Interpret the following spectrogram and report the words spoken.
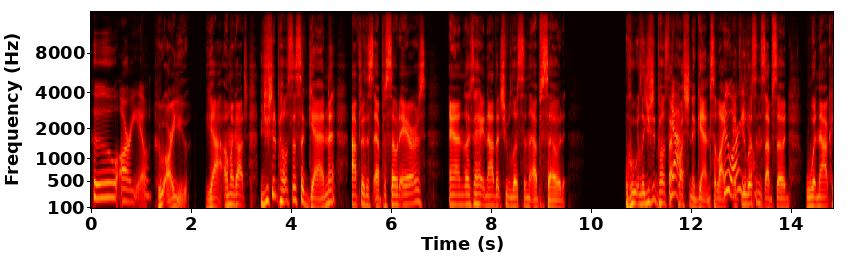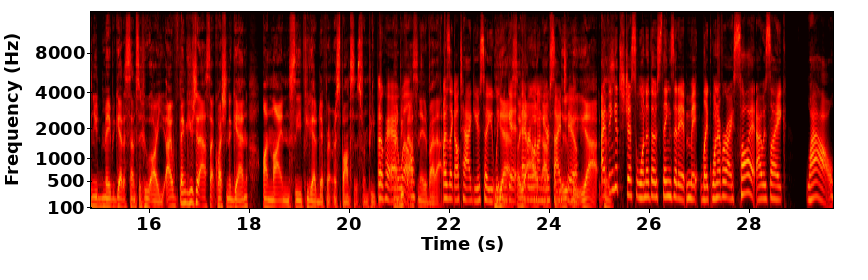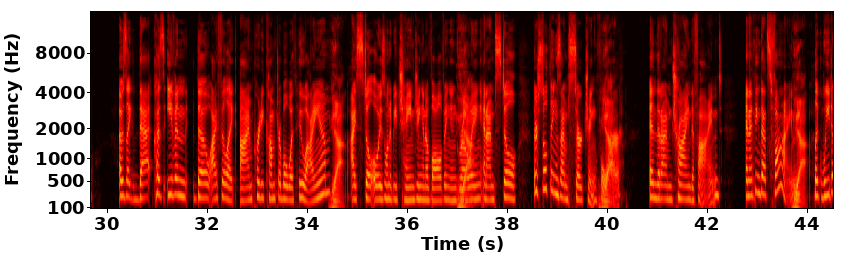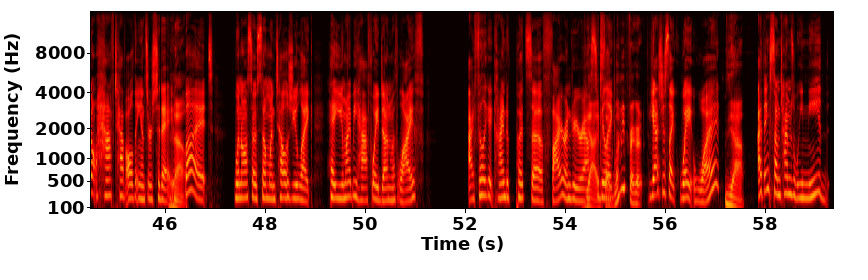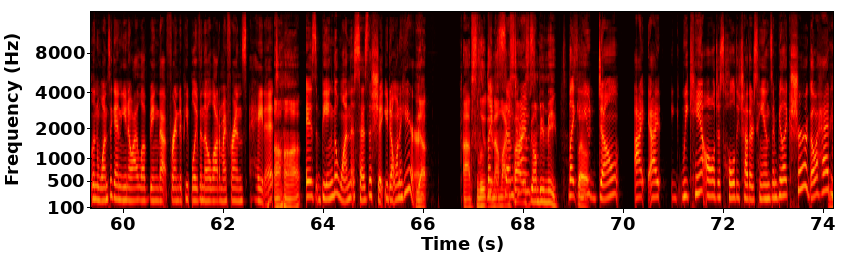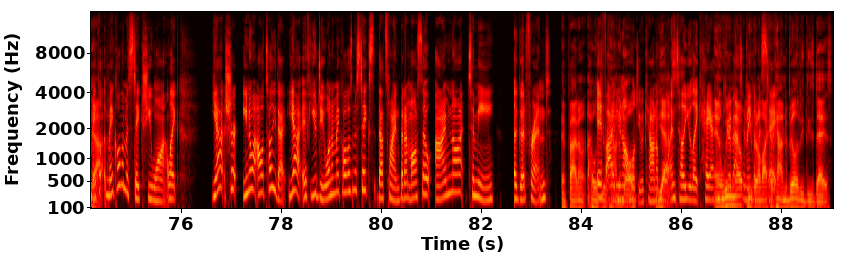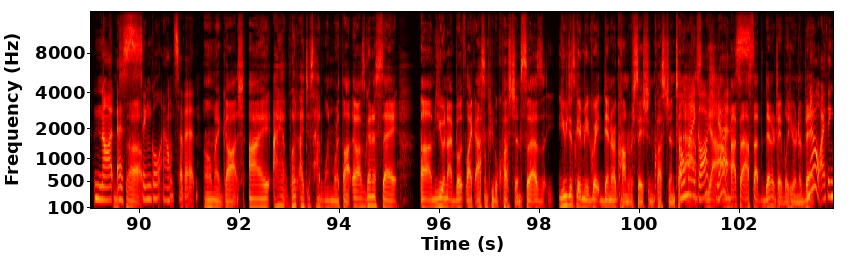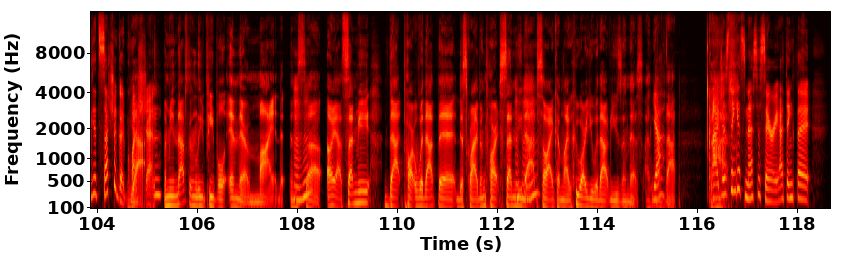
who are you? Who are you? Yeah. Oh my gosh. You should post this again after this episode airs. And like say, hey, now that you've listened to the episode, who like, you should post that Yeah. question again to like if you, you? listen to this episode, when now can you maybe get a sense of who are you? I think you should ask that question again online and see if you get different responses from people. Okay, I I'd be fascinated by that. I was like, I'll tag you so you, we Yeah, can get so yeah, everyone on your side too. Yeah. I think it's just one of those things that it ma- like whenever I saw it, I was like, wow, I was like that because even though I feel like I'm pretty comfortable with who I am, Yeah. I still always want to be changing and evolving and Yeah. growing. And I'm still, there's still things I'm searching for Yeah. and that I'm trying to find. And I think that's fine. Yeah. Like we don't have to have all the answers today. No. But when also someone tells you, like, hey, you might be halfway done with life, I feel like it kind of puts a fire under your ass Yeah. to be like, like, let me figure. yeah, it's just like, wait, what? Yeah. I think sometimes we need, and once again, you know, I love being that friend to people, even though a lot of my friends hate it, Uh huh. is being the one that says the shit you don't want to hear. Yep. Absolutely. Like, and I'm like, sorry, it's gonna be me. Like So- you don't I I we can't all just hold each other's hands and be like, "Sure, go ahead, make Yeah. make all the mistakes you want." Like yeah, sure. You know what? I'll tell you that. Yeah, if you do want to make all those mistakes, that's fine. But I'm also I'm not to me a good friend If I don't hold if you I do not accountable. hold you accountable Yes. and tell you like, "Hey, I think and you're about to make a mistake. people a don't like accountability these days. not a So- single ounce of it. Oh my gosh. I I what I just had one more thought. Oh, I was gonna say, um, you and I both like asking people questions. So as you just gave me a great dinner conversation question to Oh my ask. gosh, yeah, I'm about to ask that at the dinner table here in a bit. No, I think it's such a good question. Yeah. I mean, that's going to leave people in their mind. And Mhm. so, oh yeah, send me that part without the describing part. Send me Mhm. that so I can like, who are you without using this? I Yeah. love that. I just think it's necessary. I think that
